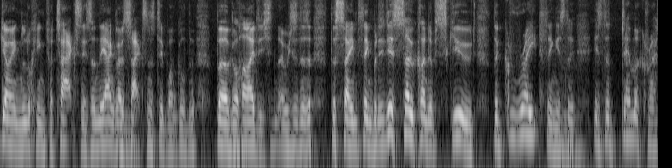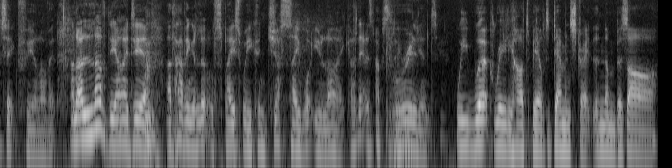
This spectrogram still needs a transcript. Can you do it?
going looking for taxes, and the Anglo Saxons mm. did one called the Burghal Hidage, which is the, the, same thing, but it is so kind of skewed. The great thing is the mm. is the democratic feel of it, and I love the idea of having a little space where you can just say what you like. I think it's Absolutely. brilliant. We work really hard to be able to demonstrate the numbers are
